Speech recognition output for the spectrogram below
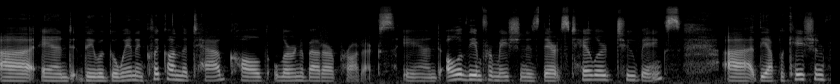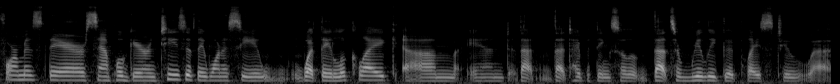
Uh, and they would go in and click on the tab called Learn About Our Products. And all of the information is there. It's tailored to banks. Uh, the application form is there, sample guarantees if they want to see what they look like, um, and that, that type of thing. So that's a really good place to uh,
